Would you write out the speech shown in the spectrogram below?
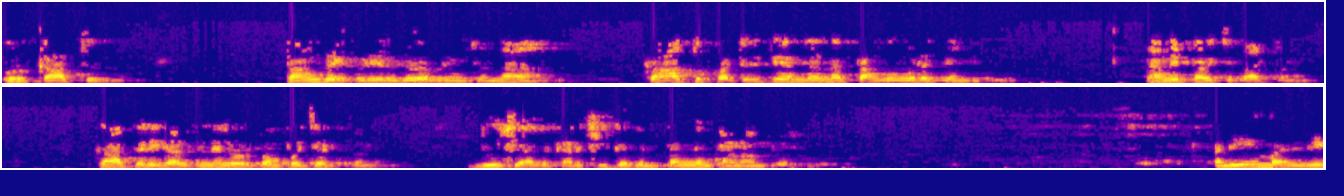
ஒரு காத்து தங்கம் இப்படி இருக்குது அப்படின்னு சொன்னா காத்து பட்டுக்கிட்டே இருந்தேன்னா தங்க கூட தெரிஞ்சுக்கணும் தங்கத்தை வச்சு பார்ப்பேன் காத்தடி காலத்து நெல் ஒரு பம்பு வச்சு எடுப்பேன் தூசி அதை கரைச்சிட்டு கொஞ்சம் தங்கம் காணாம போயிருக்கும் அதே மாதிரி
